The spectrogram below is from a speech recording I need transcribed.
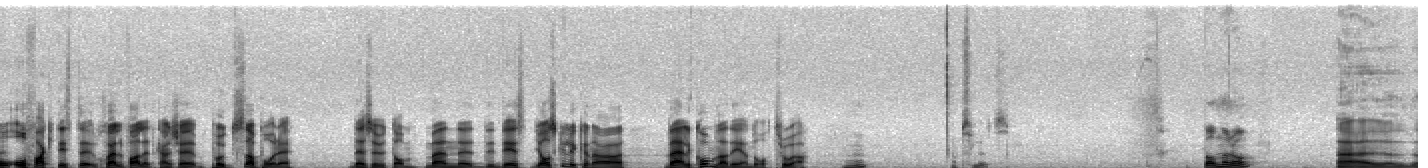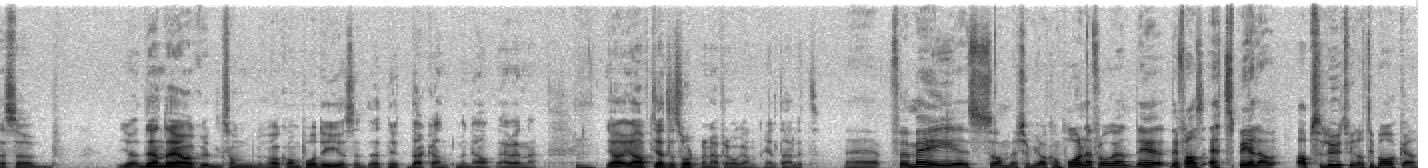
Och, och faktiskt eh, självfallet kanske putsa på det dessutom. Men eh, det, det, jag skulle kunna välkomna det ändå, tror jag. Mm. Absolut. Danne då? Äh, alltså, ja, det enda jag som har kommit på det är just ett, ett nytt Duck Hunt, men ja, jag vet inte. Mm. Jag, jag har haft jättesvårt med den här frågan, helt ärligt. Eh, för mig, som, som jag kom på den här frågan, det, det fanns ett spel jag absolut vill ha tillbaka.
